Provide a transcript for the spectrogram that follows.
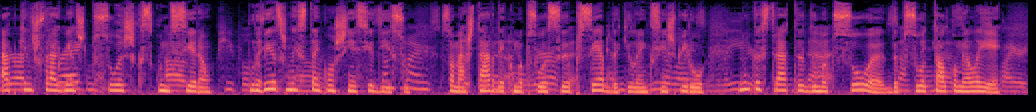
há pequenos fragmentos de pessoas que se conheceram. Por vezes nem se tem consciência disso. Só mais tarde é que uma pessoa se apercebe daquilo em que se inspirou. Nunca se trata de uma pessoa, da pessoa tal como ela é.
